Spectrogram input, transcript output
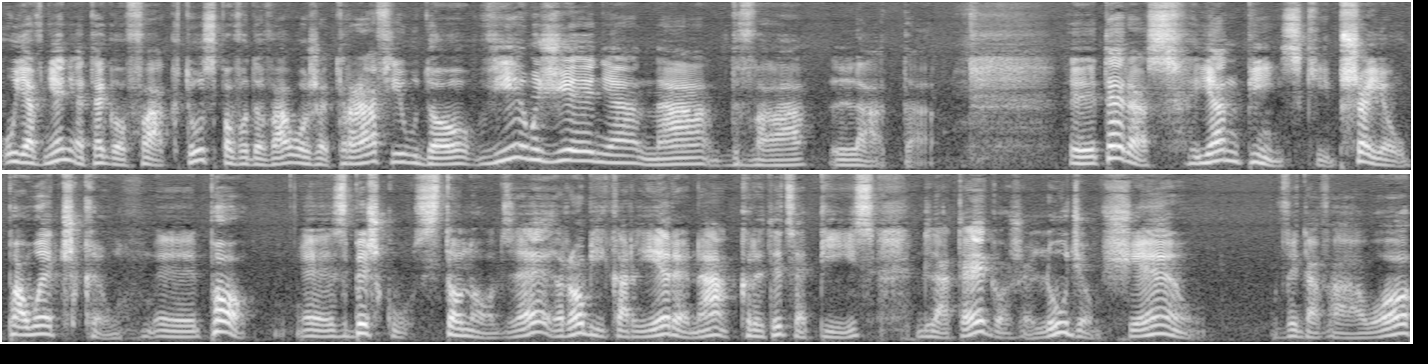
ujawnienie tego faktu spowodowało, że trafił do więzienia na dwa lata. Y, Teraz Jan Piński przejął pałeczkę y, po y, Zbyszku Stonodze, robi karierę na krytyce PiS, dlatego że ludziom się wydawało,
